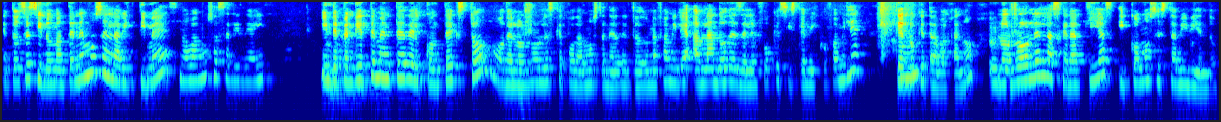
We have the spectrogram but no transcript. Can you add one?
Entonces, si nos mantenemos en la victimez, no vamos a salir de ahí. Independientemente del contexto o de los roles que podamos tener dentro de una familia, hablando desde el enfoque sistémico familiar, que es lo que trabaja, ¿no? Los roles, las jerarquías y cómo se está viviendo.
